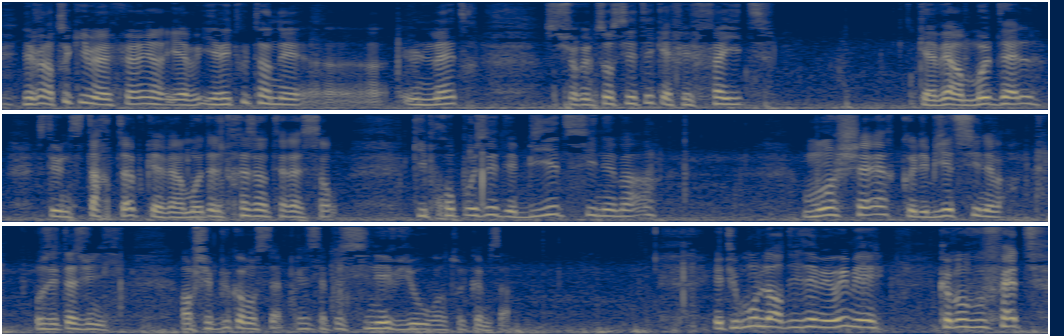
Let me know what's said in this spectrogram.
il y avait un truc qui m'avait fait rire. Il y avait, il y avait tout un, euh, une lettre sur une société qui a fait faillite, qui avait un modèle, c'était une start-up qui avait un modèle très intéressant, qui proposait des billets de cinéma moins chers que les billets de cinéma aux États-Unis. Alors je sais plus comment ça s'appelait, ça s'appelait Cineview ou un truc comme ça. Et tout le monde leur disait mais oui mais comment vous faites?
